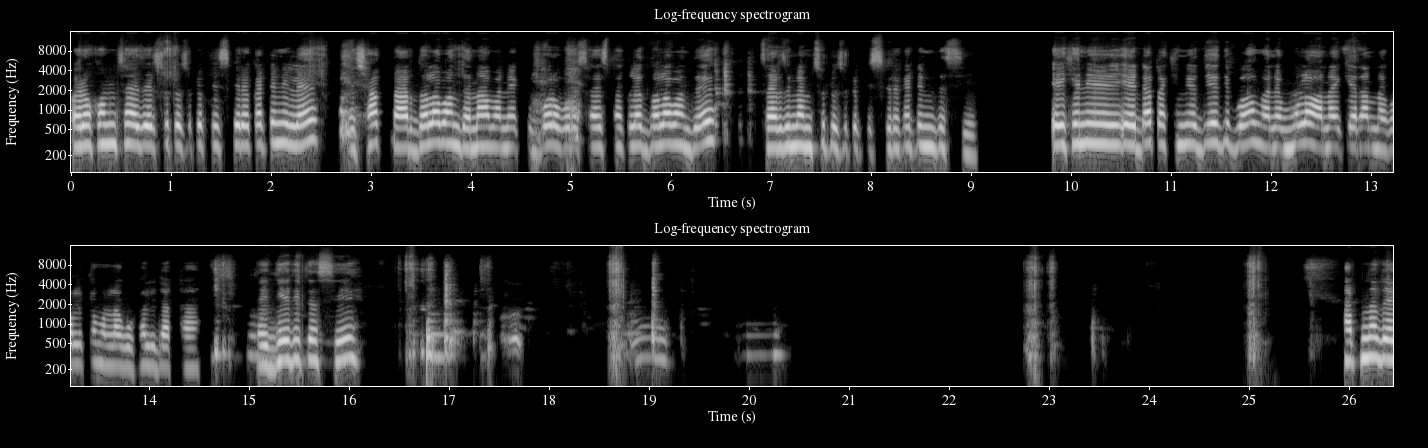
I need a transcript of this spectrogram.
ওরকম সাইজের ছোট ছোট পিস করে কেটে নিলে শাকটা আর দলা বাঁধে না মানে একটু বড় বড় সাইজ থাকলে দলা বাঁধে। তার জন্য আমি ছোট ছোট পিস করে কেটে নিতেছি। এইখানে এই ডাটা খিনিও দিয়ে দিব মানে মূলা অনেকে রান্না করলে কেমন লাগবে খালি ডাটা? তাই দিয়ে দিতেছি। আপনাদের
